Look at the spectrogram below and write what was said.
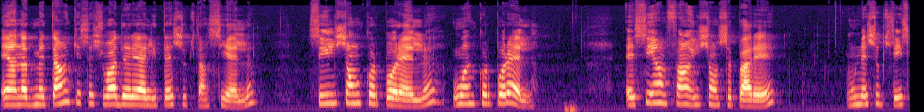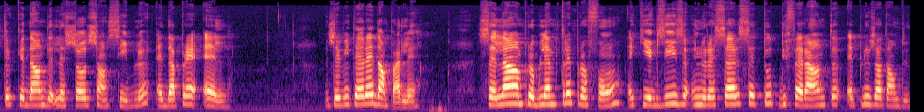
Et en admettant que ce soit des réalités substantielles, s'ils sont corporels ou incorporels. Et si enfin ils sont séparés, ou ne subsistent que dans les choses sensibles et d'après elles. J'éviterai d'en parler. C'est là un problème très profond et qui exige une recherche toute différente et plus attendue.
